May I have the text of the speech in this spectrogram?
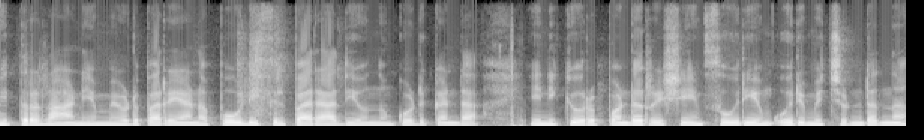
മിത്ര റാണിയമ്മയോട് പറയാണ് പോലീസിൽ പരാതിയൊന്നും കൊടുക്കണ്ട. എനിക്കുറപ്പുണ്ട് ഋഷിയും സൂര്യയും ഒരുമിച്ചുണ്ടെന്ന്.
